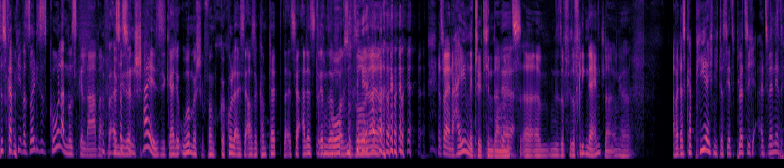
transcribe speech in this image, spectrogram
Das kapier, was soll dieses Cola-Nuss-Gelaber? Was ist das diese- für ein Scheiß? Diese geile Urmischung von Coca-Cola ist ja auch so komplett, da ist ja alles drin. So Koks und so, ja, ja. Das war ein Heilmittelchen damals, äh, ähm, so für so fliegende Händler. Irgendwie. Aber das kapiere ich nicht, dass jetzt plötzlich, als wenn jetzt,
